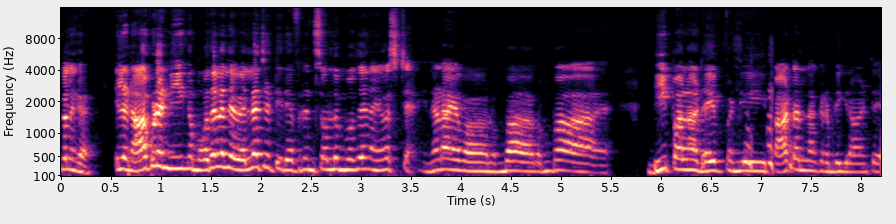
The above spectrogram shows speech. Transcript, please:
சொல்லுங்க. இல்ல நான் கூட நீங்க முதல்ல இந்த வெள்ளச்சட்டி ரெஃபரன்ஸ் சொல்லும் போது நான் யோசிச்சேன். என்னடா இவன் ரொம்ப ரொம்ப டீப்பாலாம் டைவ் பண்ணி பாட்டெல்லாம் கண்டுபிடிக்கிறான்ட்டு.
